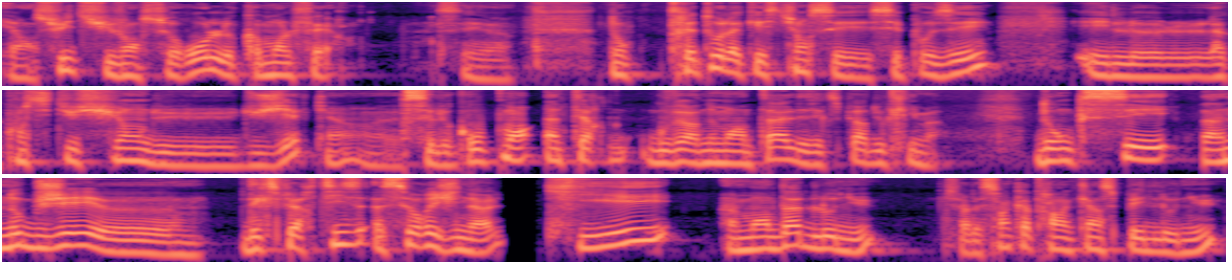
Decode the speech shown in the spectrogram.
et ensuite, suivant ce rôle, comment le faire? donc très tôt la question s'est posée et la constitution du, GIEC, hein, c'est le groupement intergouvernemental des experts du climat. Donc c'est un objet d'expertise assez original qui est un mandat de l'ONU, sur les 195 pays de l'ONU,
